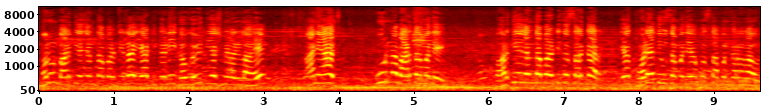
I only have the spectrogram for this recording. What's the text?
म्हणून भारतीय जनता पार्टीला या ठिकाणी घवघवीत यश मिळालेलं आहे. आणि आज पूर्ण भारतामध्ये भारतीय जनता पार्टीचं सरकार या थोड्या दिवसामध्ये आपण स्थापन करणार आहोत.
